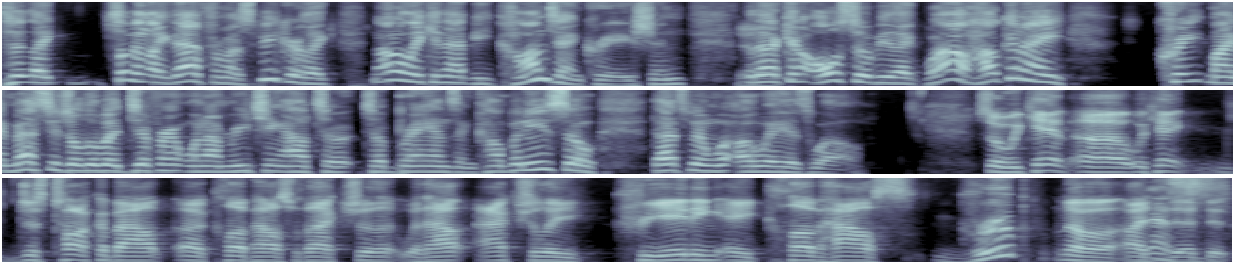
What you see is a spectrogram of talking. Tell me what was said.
to like something like that from a speaker, like not only can that be content creation, but that can also be like, wow, how can I create my message a little bit different when I'm reaching out to, to brands and companies. So that's been a way as well. So we can't uh, we can't just talk about a clubhouse with actually without actually creating a clubhouse group. No, I, yes. it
